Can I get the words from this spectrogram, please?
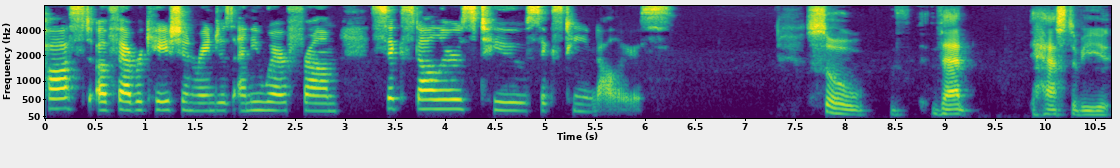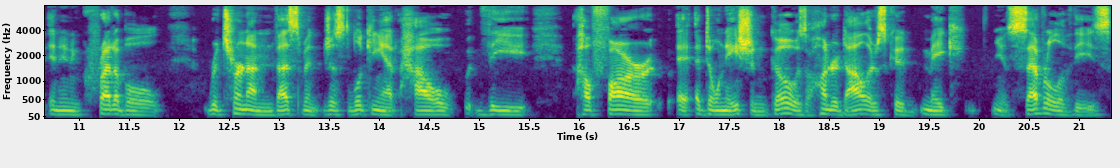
cost of fabrication ranges anywhere from $6 to $16. So that has to be an incredible return on investment just looking at how the how far a, donation goes a hundred dollars could make you know several of these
